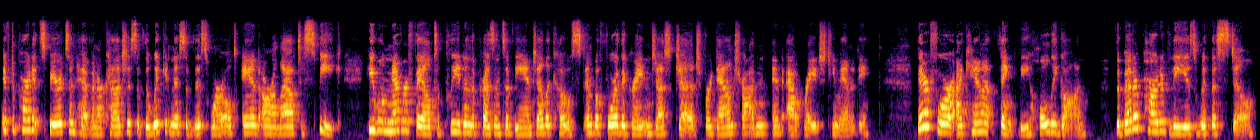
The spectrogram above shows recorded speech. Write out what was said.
if departed spirits in heaven are conscious of the wickedness of this world and are allowed to speak, he will never fail to plead in the presence of the angelic host and before the great and just judge for downtrodden and outraged humanity. Therefore, I cannot think thee wholly gone. The better part of thee is with us still.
